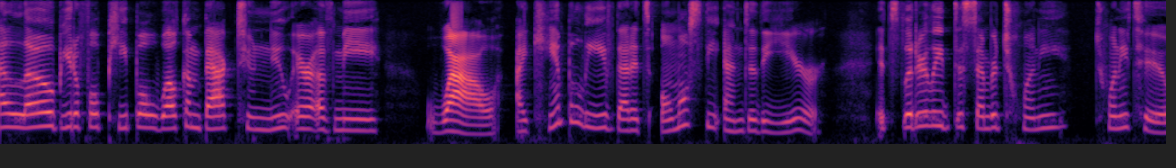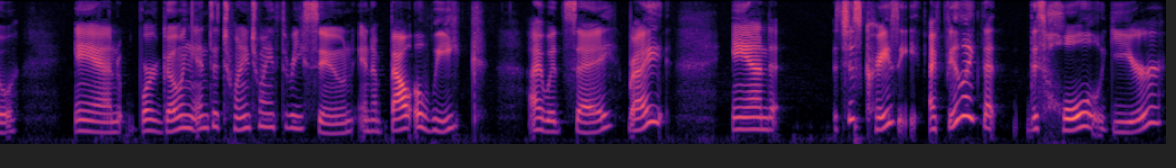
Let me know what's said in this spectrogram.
Hello, beautiful people. Welcome back to New Era of Me. Wow, I can't believe that it's almost the end of the year. It's literally December 2022, and we're going into 2023 soon in about a week, I would say, right? And it's just crazy. I feel like that this whole year,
